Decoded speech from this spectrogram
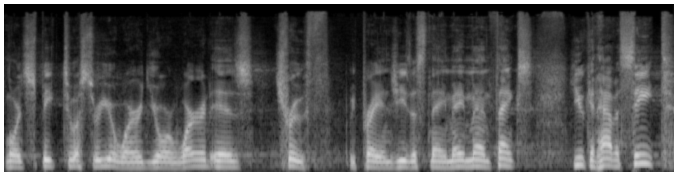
Lord, speak to us through your word. Your word is truth. We pray in Jesus' name. Amen. Thanks. You can have a seat.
